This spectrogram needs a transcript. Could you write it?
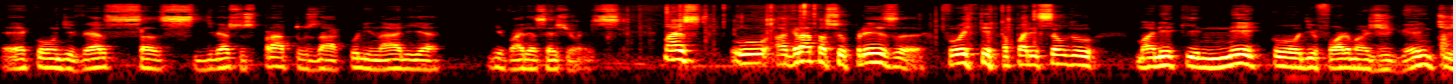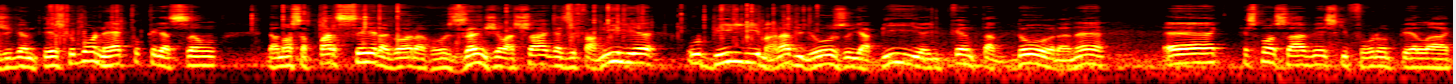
É, com diversas, diversos pratos da culinária de várias regiões. Mas o, a grata surpresa foi a aparição do Neko de forma gigante, gigantesco, boneco, criação da nossa parceira agora, Rosângela Chagas e família, o Billy maravilhoso e a Bia encantadora, né? É, responsáveis que foram pela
